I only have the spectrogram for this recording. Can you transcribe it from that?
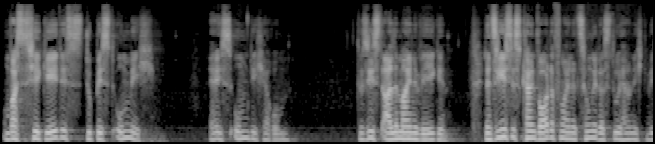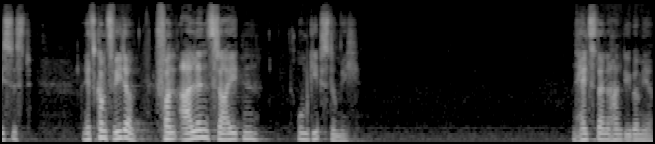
Um was es hier geht, ist, du bist um mich. Er ist um dich herum. Du siehst alle meine Wege. Denn sieh, es ist kein Wort auf meiner Zunge, dass du, Herr, nicht wissest. Und jetzt kommt es wieder. Von allen Seiten umgibst du mich. Und hältst deine Hand über mir.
